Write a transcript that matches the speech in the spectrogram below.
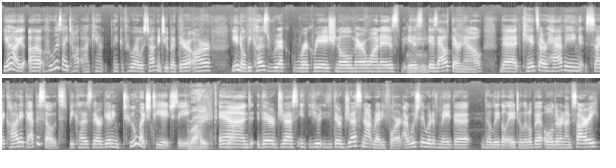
Yeah, I, uh, who was I ta- I can't think of who I was talking to, but there are, you know, because rec- recreational marijuana is mm-hmm. is is out there now, that kids are having psychotic episodes because they're getting too much THC. Right. And yeah. they're just you, they're just not ready for it. I wish they would have made the the legal age a little bit older, and I'm sorry.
